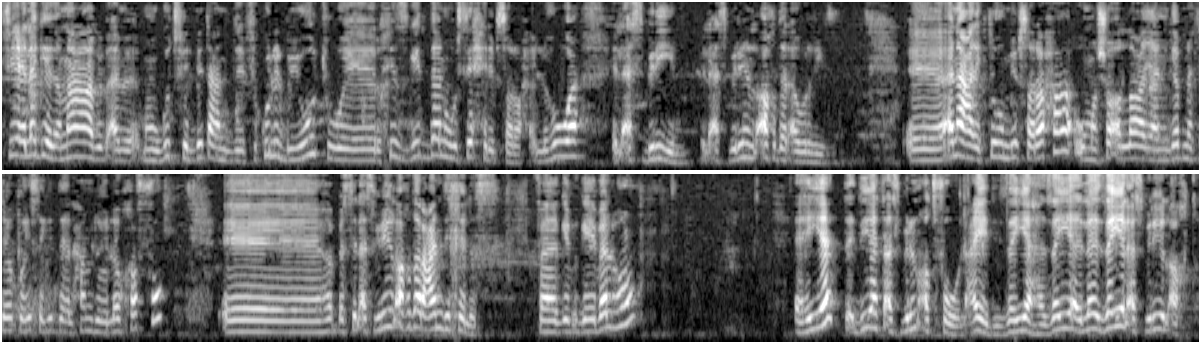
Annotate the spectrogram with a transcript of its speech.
في علاج يا جماعة بيبقى موجود في البيت عند في كل البيوت ورخيص جدا وسحري بصراحة اللي هو الأسبرين الأسبرين الأخضر أو الريفو آه، أنا عالجتهم بيه بصراحة وما شاء الله يعني جاب نتيجه كويسة جدا الحمد لله وخفوا. آه، بس الأسبرين الأخضر عندي خلص. فجايبه لهم اهيت ديت أسبرين أطفال عادي زيها زي زي الأسبرين الأخضر.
